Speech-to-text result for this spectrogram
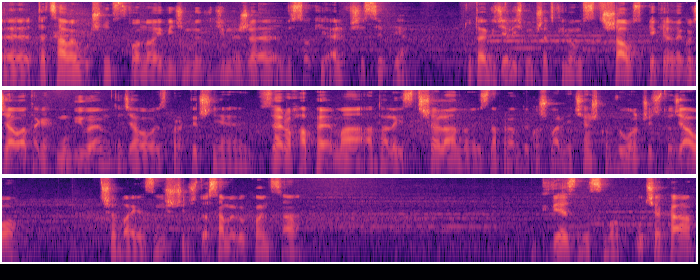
e, te całe łucznictwo. No i widzimy, widzimy, że wysoki elf się sypie. Tutaj widzieliśmy przed chwilą strzał z piekielnego działa, tak jak mówiłem. To działo jest praktycznie 0 HP ma, a dalej strzela. No jest naprawdę koszmarnie ciężko wyłączyć to działo. Trzeba je zniszczyć do samego końca. Gwiezdny smok ucieka.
